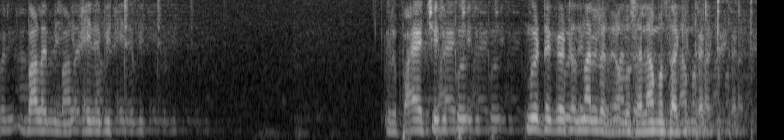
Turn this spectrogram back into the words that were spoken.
ഒരു- വളമേങ്ങി അതിനെ വിറ്റ്. ഒരു പായച്ചെരുപ്പ് വീട്ടിൽ കേട്ട് നല്ലത് നമ്മൾ സലാമത്താക്കി തരട്ടെ തരട്ടെ.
